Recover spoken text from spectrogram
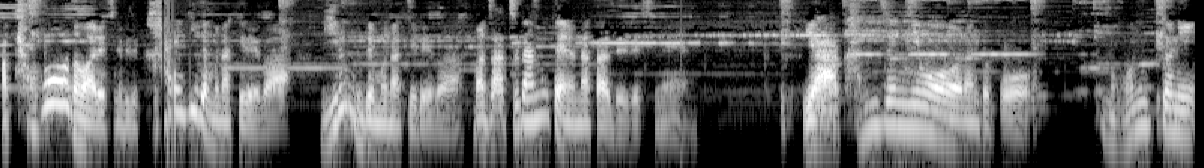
まあ今日のはですね、別に会議でもなければ、議論でもなければ、まあ雑談みたいな中でですね、いや完全にもうなんかこう、もう本当に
